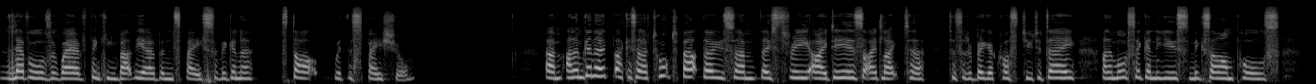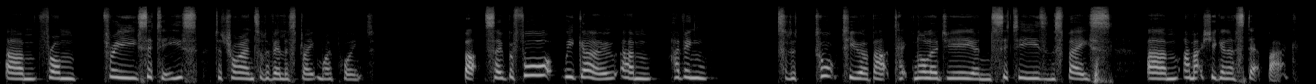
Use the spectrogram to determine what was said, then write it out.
levels of way of thinking about the urban space. So we're going to start with the spatial. Um, and I'm going to, like I said, I've talked about those, um, those three ideas I'd like to, to sort of bring across to you today. And I'm also going to use some examples um, from three cities to try and sort of illustrate my point. But so before we go, um, having sort of talked to you about technology and cities and space, um, I'm actually going to step back.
